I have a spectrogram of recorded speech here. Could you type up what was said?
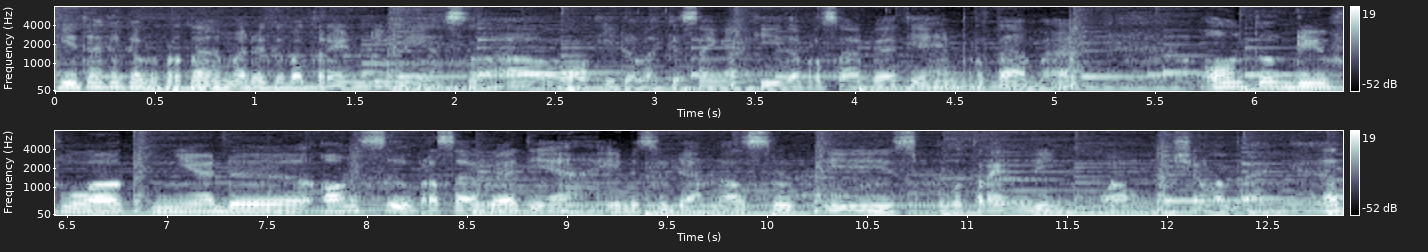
Kita ke kabar pertama ada kabar trending nih soal idola kesayangan kita persahabat ya. Yang pertama, untuk di vlognya The Onsu persahabat ya Ini sudah masuk di 10 trending. Wow, Masya Allah banget.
